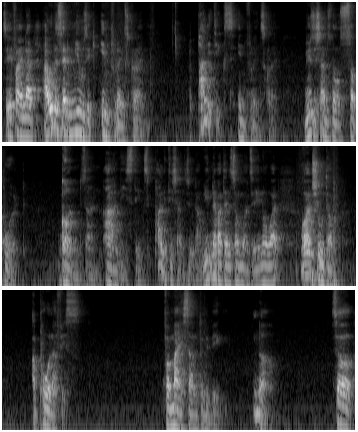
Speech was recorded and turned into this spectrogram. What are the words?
So you find that I would have said music influence crime, politics influence crime. Musicians don't support guns and all these things. Politicians do that. We never tell someone, say, you know what, go and shoot up a poll office for my song to be big. No. So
